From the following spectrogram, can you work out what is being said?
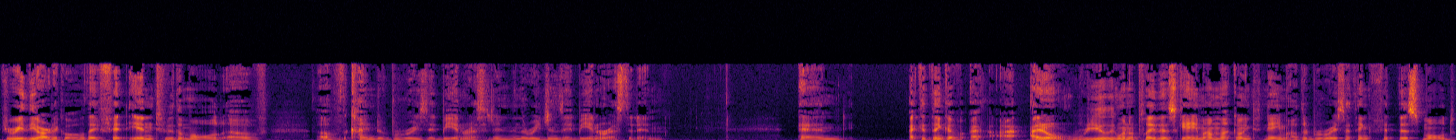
If you read the article, they fit into the mold of of the kind of breweries they'd be interested in and the regions they'd be interested in. And I could think of. I, I, I don't really want to play this game. I'm not going to name other breweries I think fit this mold.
